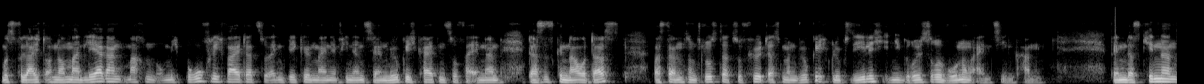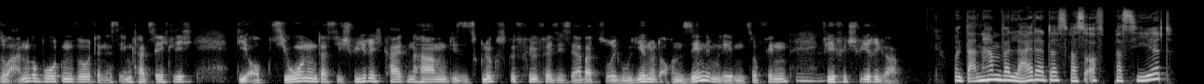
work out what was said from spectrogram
muss vielleicht auch noch mal einen Lehrgang machen, um mich beruflich weiterzuentwickeln, meine finanziellen Möglichkeiten zu verändern. Das ist genau das, was dann zum Schluss dazu führt, dass man wirklich glückselig in die größere Wohnung einziehen kann. Wenn das Kindern so angeboten wird, dann ist eben tatsächlich die Option, dass sie Schwierigkeiten haben, dieses Glücksgefühl für sich selber zu regulieren und auch einen Sinn im Leben zu finden, mhm. viel, viel schwieriger. Und dann haben wir leider das, was oft passiert,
